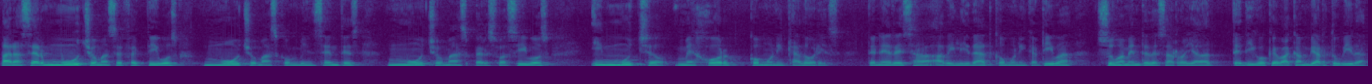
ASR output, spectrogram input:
para ser mucho más efectivos, mucho más convincentes, mucho más persuasivos y mucho mejor comunicadores tener esa habilidad comunicativa sumamente desarrollada. Te digo que va a cambiar tu vida.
